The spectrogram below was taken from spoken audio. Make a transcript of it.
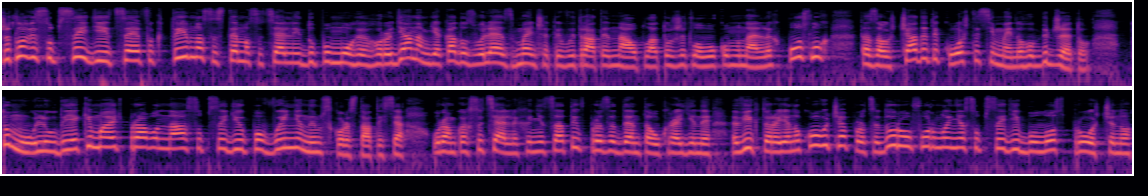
Житлові субсидії це ефективна система соціальної допомоги городянам, яка дозволяє зменшити витрати на оплату житлово-комунальних послуг та заощадити кошти сімейного бюджету. Тому люди, які мають право на субсидію, повинні ним скористатися. У рамках соціальних ініціатив президента України Віктора Януковича процедуру оформлення субсидій було спрощено.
